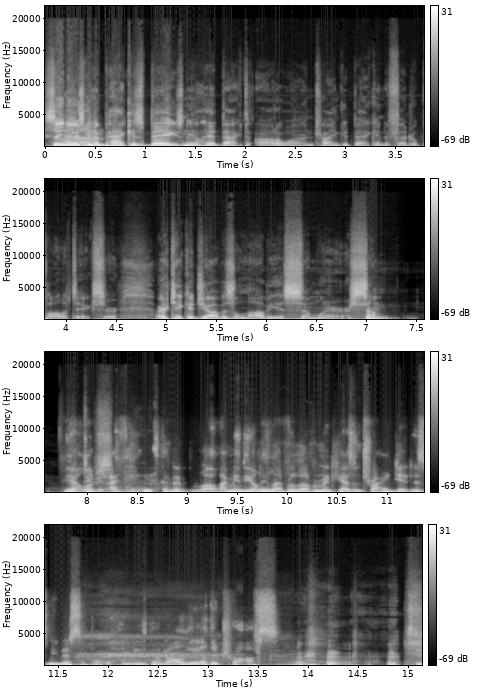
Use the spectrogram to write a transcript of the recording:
So you know he's going to um, pack his bags and he'll head back to Ottawa and try and get back into federal politics, or or take a job as a lobbyist somewhere, or some yeah, I think he's going to. Well, I mean, the only level of government he hasn't tried yet is municipal, and he's gone to all the other troughs. so,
